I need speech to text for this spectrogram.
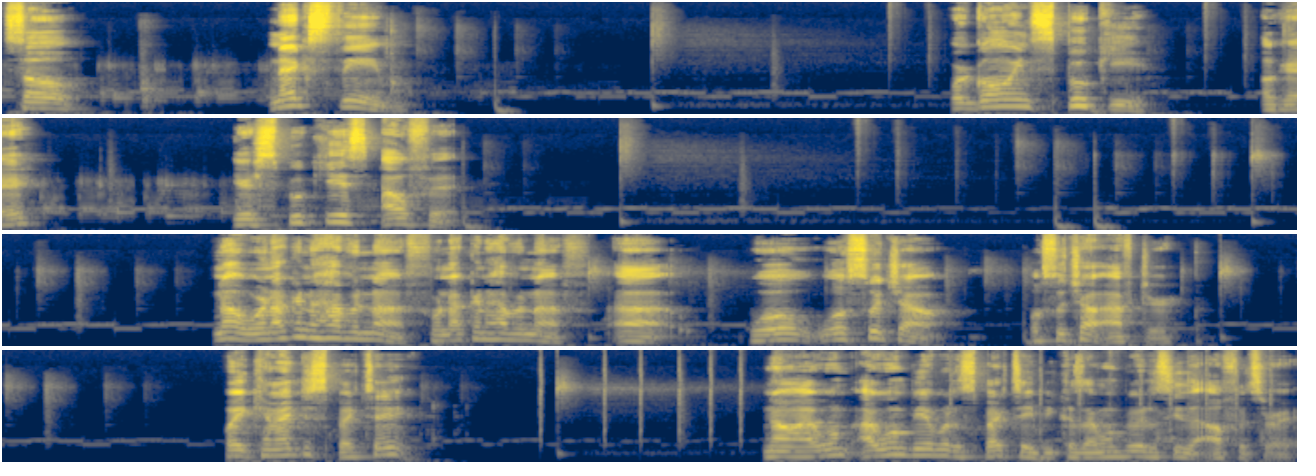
So, Next theme. We're going spooky. Okay? Your spookiest outfit. No, we're not gonna have enough. We're not gonna have enough. Uh, we'll we'll switch out. We'll switch out after. Wait, can I just spectate? No, I won't. I won't be able to spectate because I won't be able to see the outfits right.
